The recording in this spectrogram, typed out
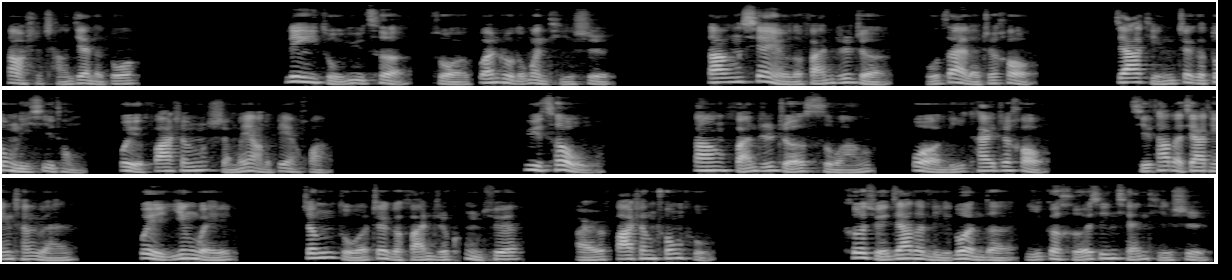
倒是常见的多。另一组预测所关注的问题是：当现有的繁殖者不在了之后，家庭这个动力系统会发生什么样的变化？预测五：当繁殖者死亡或离开之后，其他的家庭成员会因为争夺这个繁殖空缺而发生冲突。科学家的理论的一个核心前提是。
